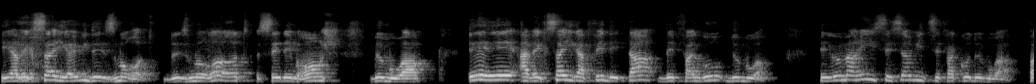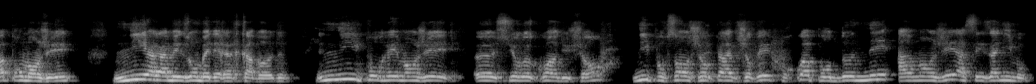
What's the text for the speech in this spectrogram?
Et avec ça, il a eu des Zmorot. Des Zmorot, c'est des branches de bois. Et avec ça, il a fait des tas, des fagots de bois. Et le mari s'est servi de ces fagots de bois, pas pour manger, ni à la maison Bederer Kavod, ni pour les manger euh, sur le coin du champ, ni pour s'en chauffer. Pourquoi? Pour donner à manger à ses animaux.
